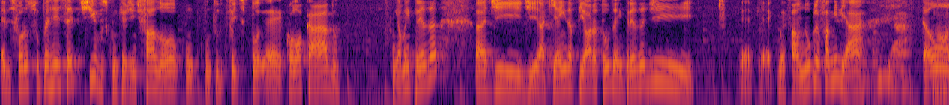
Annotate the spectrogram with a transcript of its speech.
eles foram super receptivos com o que a gente falou, com, com tudo que foi é, colocado. E é uma empresa uh, de, de. Aqui ainda piora tudo, é empresa de. é, é, como é que fala? Núcleo familiar. Então,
